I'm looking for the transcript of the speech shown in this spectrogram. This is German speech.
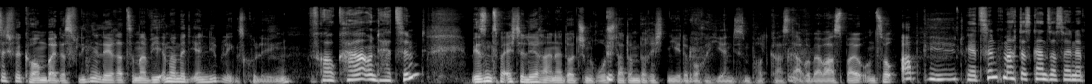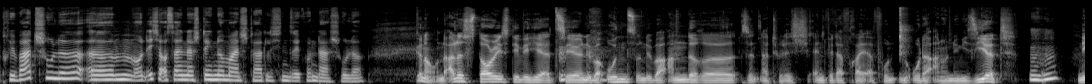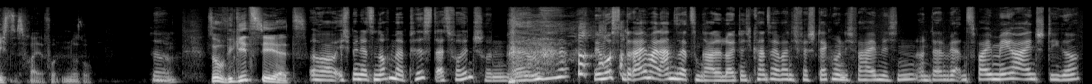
Herzlich willkommen bei das fliegende Lehrerzimmer, wie immer mit Ihren Lieblingskollegen. Frau K. und Herr Zimt. Wir sind zwei echte Lehrer in der deutschen Großstadt und berichten jede Woche hier in diesem Podcast darüber, was bei uns so abgeht. Herr Zimt macht das Ganze aus seiner Privatschule ähm, und ich aus einer stinknormalen staatlichen Sekundarschule. Genau, und alle Stories, die wir hier erzählen über uns und über andere, sind natürlich entweder frei erfunden oder anonymisiert. Mhm. Nichts ist frei erfunden, nur so. So. so, wie geht's dir jetzt? Oh, ich bin jetzt noch mehr pisst als vorhin schon. Ähm, wir mussten dreimal ansetzen gerade, Leute. Ich kann es einfach nicht verstecken und nicht verheimlichen. Und dann wir hatten zwei Mega-Einstiege.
